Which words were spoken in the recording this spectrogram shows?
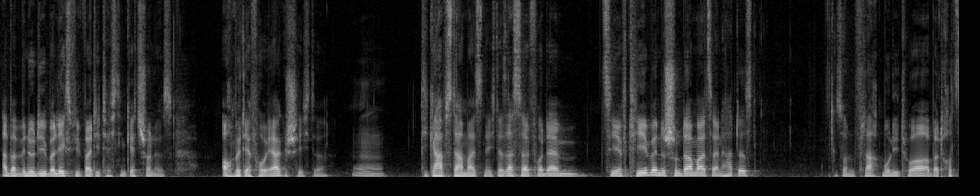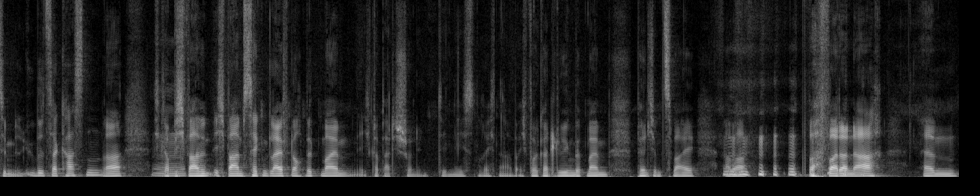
Aber wenn du dir überlegst, wie weit die Technik jetzt schon ist, auch mit der VR-Geschichte, mhm. die gab es damals nicht. Da saß du halt vor deinem CFT, wenn du schon damals einen hattest so ein Flachmonitor, aber trotzdem übelster Kasten. Ja. Ich glaube, mhm. ich, war, ich war im Second Life noch mit meinem, ich glaube, da hatte ich schon den, den, nächsten Rechner, aber ich wollte gerade lügen mit meinem Pentium 2, aber war, war, danach. Ähm,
